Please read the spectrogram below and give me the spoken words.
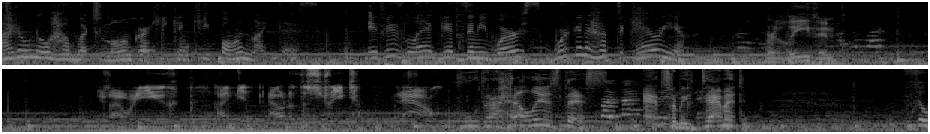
I don't know how much longer he can keep on like this. If his leg gets any worse, we're gonna have to carry him. Or leave him? If I were you, I'd get out of the street now. Who the hell is this? Answer me, damn it! So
